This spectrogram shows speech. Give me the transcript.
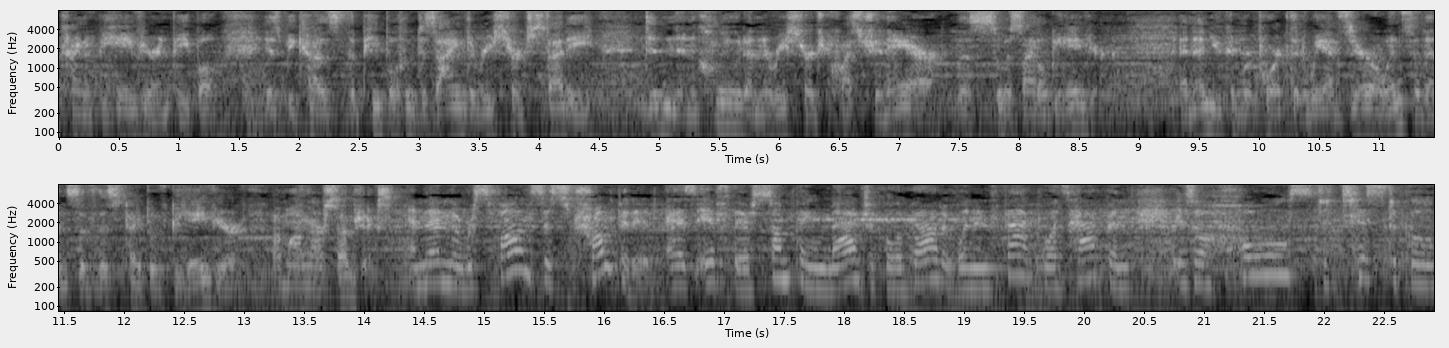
kind of behavior in people is because the people who designed the research study didn't include in the research questionnaire the suicidal behavior. And then you can report that we had zero incidents of this type of behavior among our subjects. And then the response is trumpeted as if there's something magical about it, when in fact what's happened is a whole statistical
